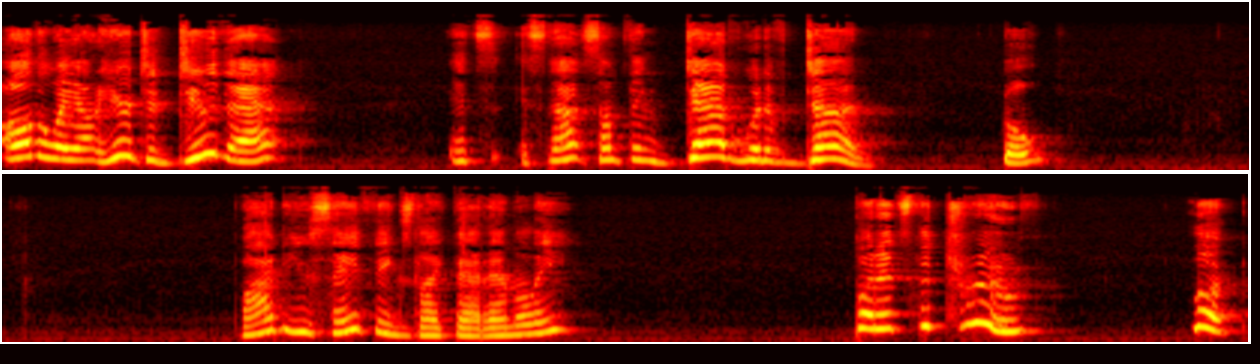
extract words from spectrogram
all the way out here to do that. It's it's not something dad would have done. Go. Why do you say things like that, Emily? But it's the truth. Look,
